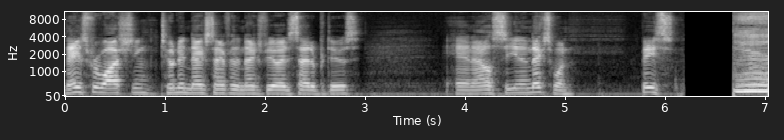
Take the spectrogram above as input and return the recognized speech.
thanks for watching. Tune in next time for the next video I decide to produce. And I'll see you in the next one. Peace. You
